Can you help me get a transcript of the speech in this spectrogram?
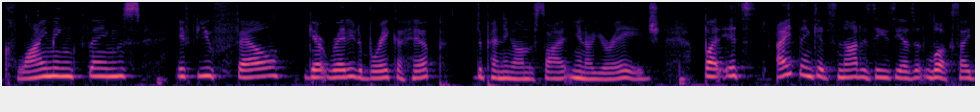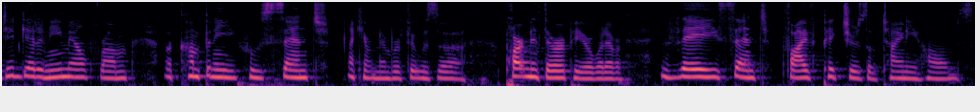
climbing things, if you fell, get ready to break a hip depending on the size, you know, your age. But it's, I think it's not as easy as it looks. I did get an email from a company who sent, I can't remember if it was a apartment therapy or whatever. They sent five pictures of tiny homes.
